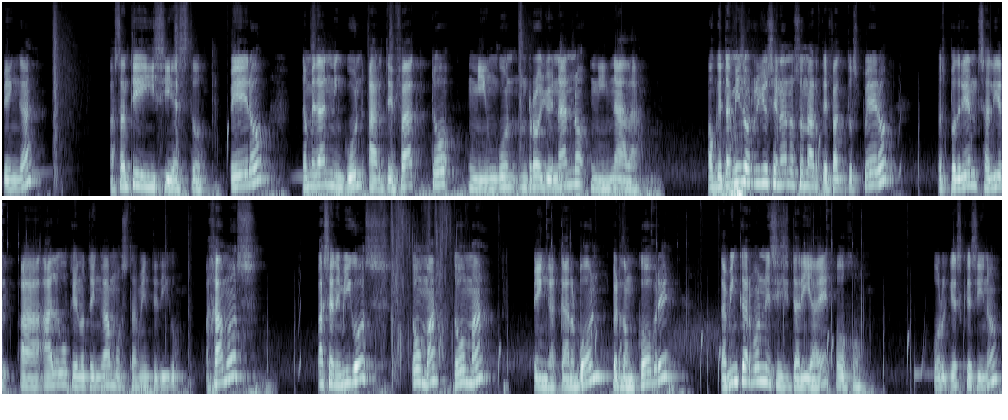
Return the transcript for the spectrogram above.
Venga. Bastante easy esto. Pero no me dan ningún artefacto, ningún rollo enano, ni nada. Aunque también los rollos enanos son artefactos, pero nos podrían salir a algo que no tengamos, también te digo. Bajamos. Más enemigos. Toma, toma. Venga, carbón, perdón, cobre. También carbón necesitaría, ¿eh? Ojo. Porque es que si no...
